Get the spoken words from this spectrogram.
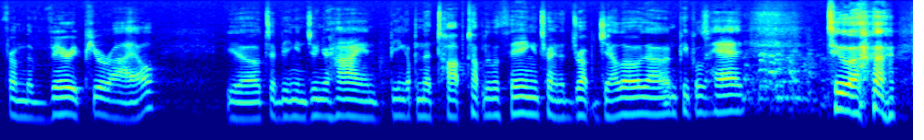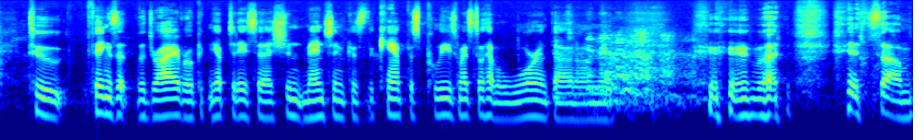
from the very puerile, you know, to being in junior high and being up in the top top little thing and trying to drop Jello down people's head, to uh, to things that the driver who picked me up today said I shouldn't mention because the campus police might still have a warrant out on me. but it's um,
